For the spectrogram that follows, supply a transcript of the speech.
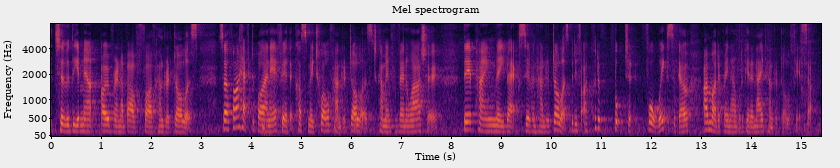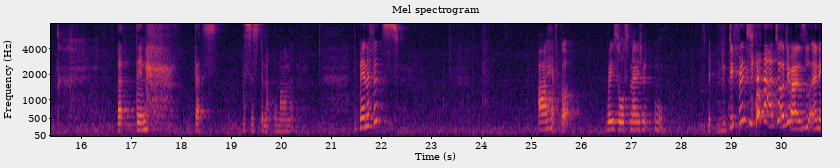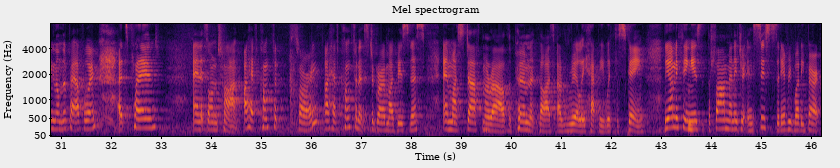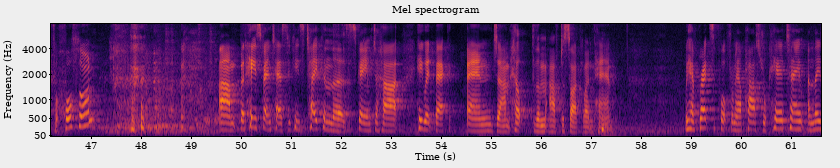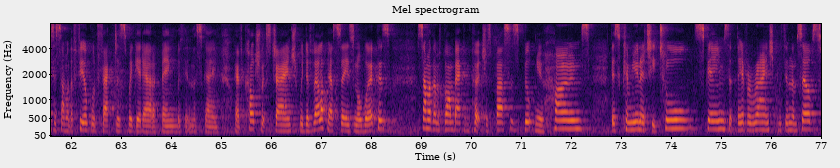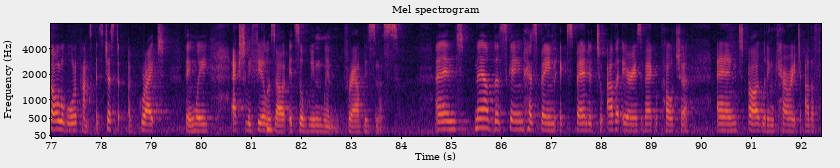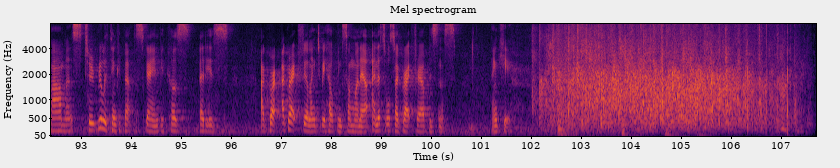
to the amount over and above $500. So if I have to buy an airfare that costs me $1,200 to come in from Vanuatu, they're paying me back $700. But if I could have booked it four weeks ago, I might have been able to get an $800 fare. So, but then that's the system at the moment. The benefits, I have got resource management. Oh, it's a bit different. I told you I was learning on the PowerPoint. It's planned and it's on time. I have. Sorry, I have confidence to grow my business, and my staff morale, the permanent guys, are really happy with the scheme. The only thing is that the farm manager insists that everybody barrack for Hawthorn. Um, but he's fantastic. He's taken the scheme to heart. He went back and um, helped them after Cyclone Pam. We have great support from our pastoral care team, and these are some of the feel-good factors we get out of being within the scheme. We have cultural exchange. We develop our seasonal workers. Some of them have gone back and purchased buses, built new homes. There's community tool schemes that they've arranged within themselves, solar water pumps. It's just a great thing. We actually feel as though it's a win-win for our business. And now the scheme has been expanded to other areas of agriculture and I would encourage other farmers to really think about the scheme because it is a great, a great feeling to be helping someone out and it's also great for our business. Thank you.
